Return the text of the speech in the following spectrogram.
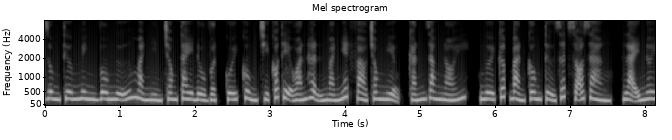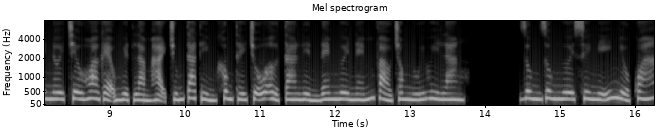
dung thương minh vô ngữ mà nhìn trong tay đồ vật cuối cùng chỉ có thể oán hận mà nhét vào trong miệng, cắn răng nói, người cấp bản công tử rất rõ ràng, lại nơi nơi trêu hoa ghẹo nguyệt làm hại chúng ta tìm không thấy chỗ ở ta liền đem ngươi ném vào trong núi huy lang. Dung dung ngươi suy nghĩ nhiều quá.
